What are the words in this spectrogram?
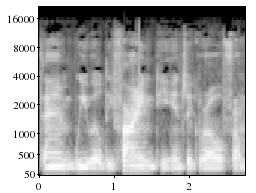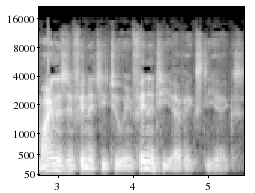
then we will define the integral from minus infinity to infinity fx dx.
